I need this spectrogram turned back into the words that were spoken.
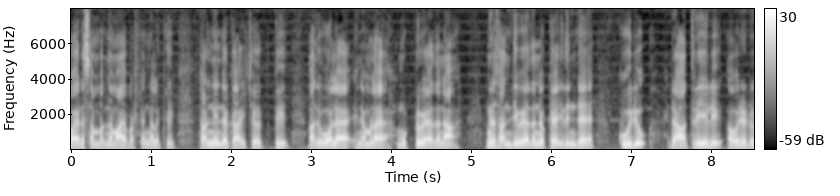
വയറ് സംബന്ധമായ പ്രശ്നങ്ങൾക്ക് കണ്ണിന്റെ കാഴ്ചക്ക് അതുപോലെ നമ്മളെ മുട്ടുവേദന ഇങ്ങനെ സന്ധിവേദനയൊക്കെ ഇതിന്റെ കുരു രാത്രിയിൽ അവരൊരു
